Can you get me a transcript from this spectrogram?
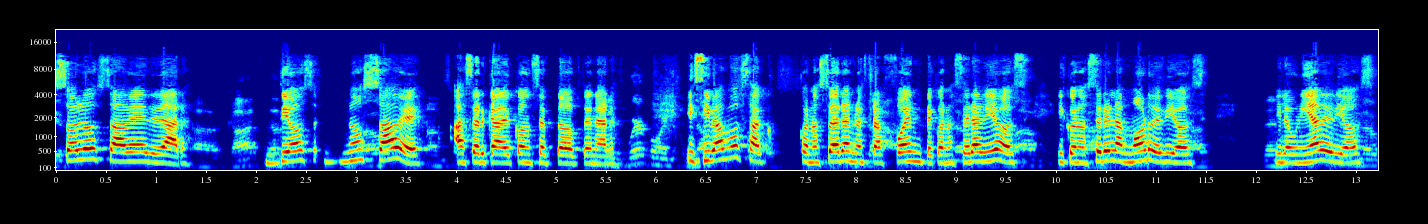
solo sabe de dar. Dios no sabe acerca del concepto de obtener. Y si vamos a conocer a nuestra fuente, conocer a Dios y conocer el amor de Dios y la unidad de Dios,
